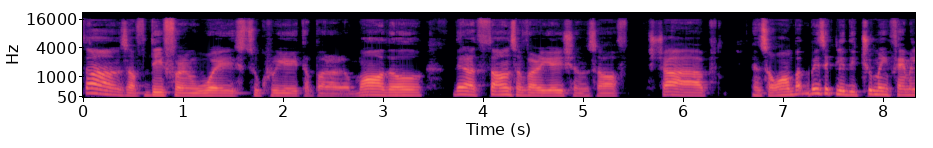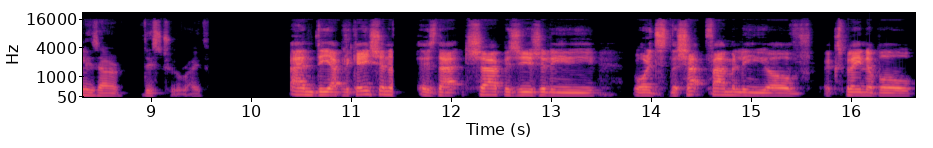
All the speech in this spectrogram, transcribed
tons of different ways to create a parallel model. There are tons of variations of SHAP and so on. But basically, the two main families are these two, right? And the application is that SHAP is usually, or it's the SHAP family of explainable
